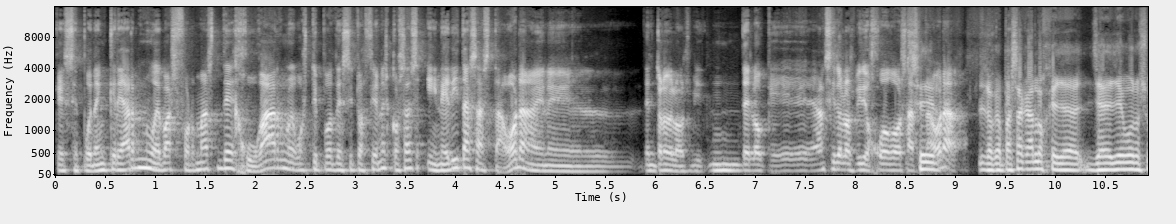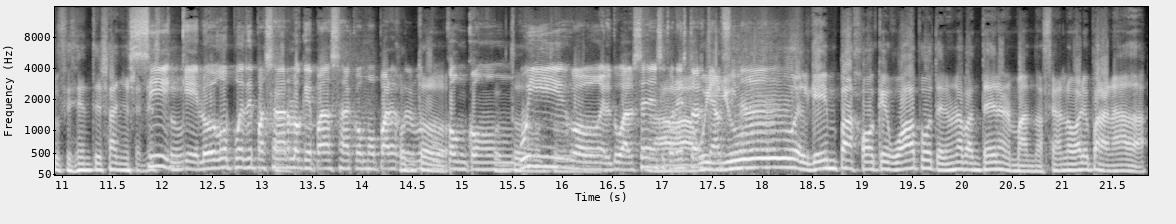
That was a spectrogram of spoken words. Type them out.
que se pueden crear nuevas formas de jugar, nuevos tipos de situaciones, cosas inéditas hasta ahora en el, dentro de, los, de lo que han sido los videojuegos hasta ahora. Lo que pasa, Carlos, que ya, ya llevo los suficientes años en esto. Sí, que luego puede pasar lo que pasa como para, con, con, Wii, con, el DualSense y con esto. Wii U, el Gamepad, oh, qué guapo, tener una pantalla en el mando. Al final no vale para nada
